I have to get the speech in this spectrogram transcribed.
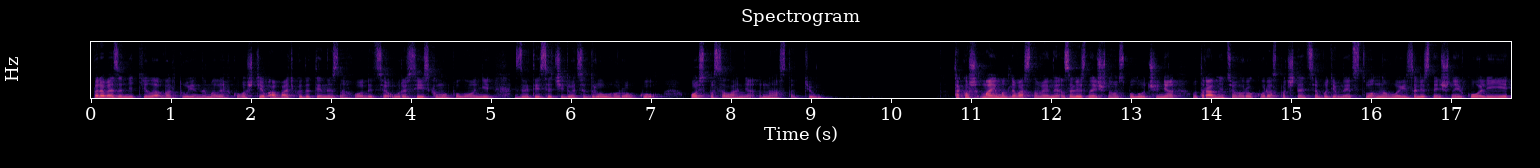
Перевезення тіла вартує немалих коштів, а батько дитини знаходиться у російському полоні з 2022 року. Ось посилання на статтю. Також маємо для вас новини залізничного сполучення. У травні цього року розпочнеться будівництво нової залізничної колії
